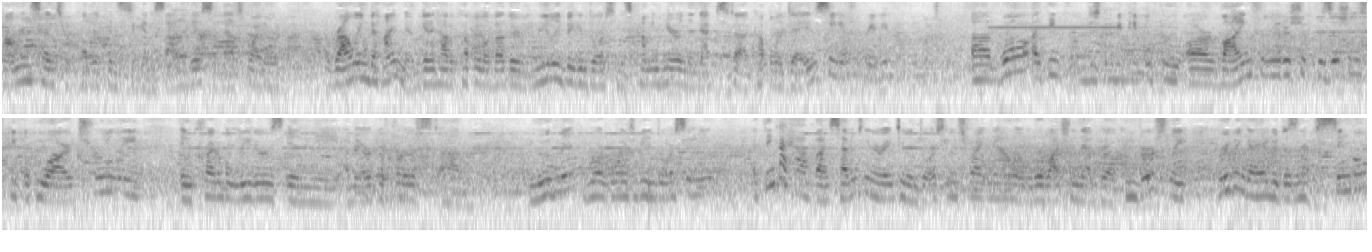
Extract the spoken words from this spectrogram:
common sense Republicans to get us out of this, and that's why we're rallying behind them. We're going to have a couple of other really big endorsements coming here in the next uh, couple of days. Can you give a preview? Uh, well, I think there's going to be people who are vying for leadership positions, people who are truly incredible leaders in the America First um, movement who are going to be endorsing me. I think I have uh, 17 or 18 endorsements right now, and we're watching that grow. Conversely, Ruben Gallego doesn't have a single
